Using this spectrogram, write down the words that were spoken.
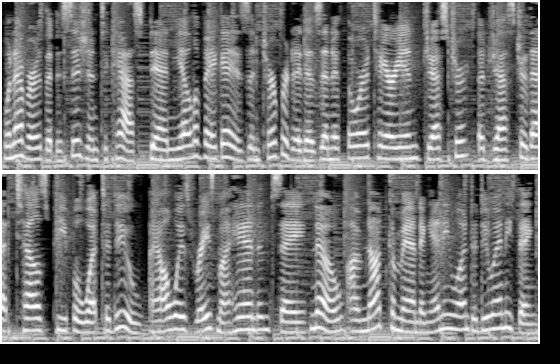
Whenever the decision to cast Daniela Vega is interpreted as an authoritarian gesture, a gesture that tells people what to do, I always raise my hand and say, no, I'm not commanding anyone to do anything,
